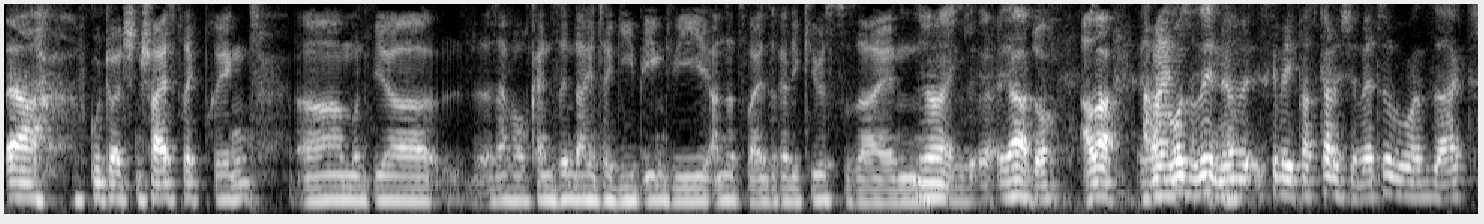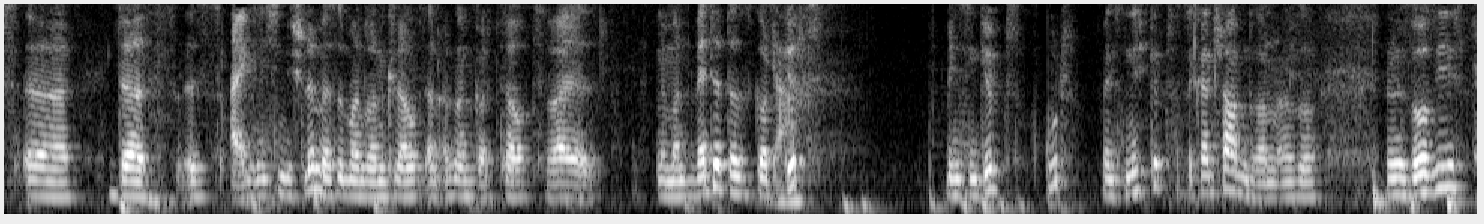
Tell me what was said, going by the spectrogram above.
Ja. ja, auf gut deutschen Scheißdreck bringt ähm, und wir es einfach auch keinen Sinn dahinter gibt, irgendwie ansatzweise religiös zu sein. Ja, eigentlich- ja, doch. Aber Aber man muss so sehen, ja. ne? es gibt ja die paskalische Wette, wo man sagt, äh, dass es eigentlich nicht schlimm ist, wenn man dran glaubt, an, an Gott glaubt, weil wenn man wettet, dass es Gott Ja. gibt, wenn es ihn gibt, gut, wenn es ihn nicht gibt, hast du keinen Schaden dran. Also wenn du es so siehst,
